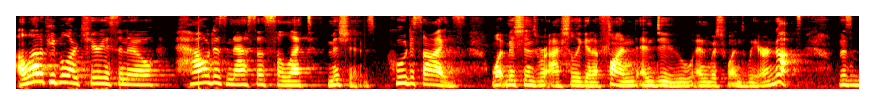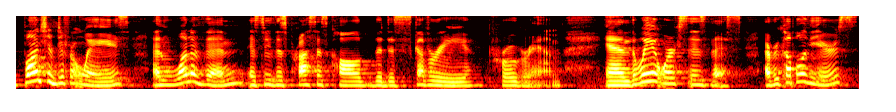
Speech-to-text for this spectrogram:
A lot of people are curious to know how does NASA select missions? Who decides what missions we're actually going to fund and do and which ones we are not? There's a bunch of different ways, and one of them is through this process called the Discovery Program. And the way it works is this every couple of years,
